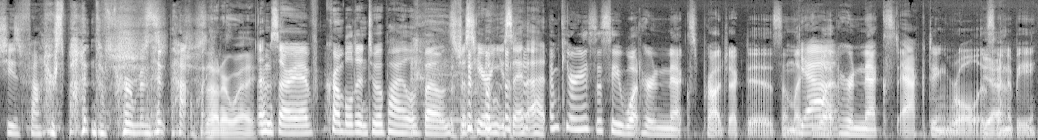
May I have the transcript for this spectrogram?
she's found her spot in the firmament that She's way. on her way. I'm sorry, I've crumbled into a pile of bones just hearing you say that. I'm curious to see what her next project is and like Yeah. what her next acting role is Yeah. going to be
